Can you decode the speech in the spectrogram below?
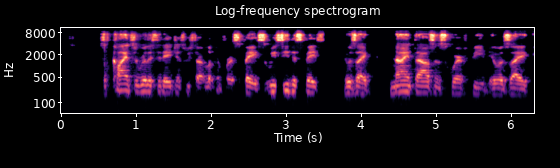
So clients are real estate agents. We start looking for a space. So we see the space. It was like nine thousand square feet. It was like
